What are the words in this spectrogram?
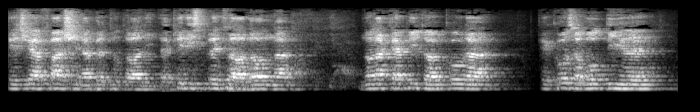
che ci affascina per tutta la vita. Chi disprezza la donna non ha capito ancora che cosa vuol dire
